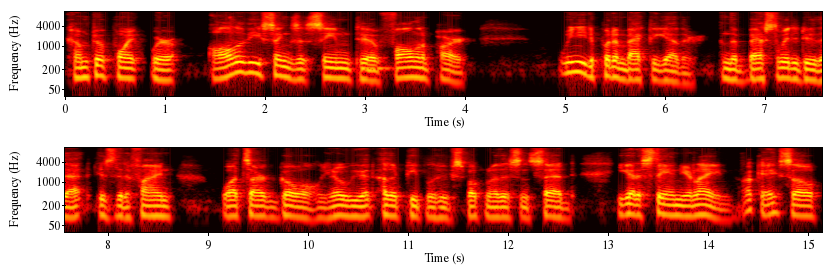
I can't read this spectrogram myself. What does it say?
come to a point where all of these things that seem to have mm-hmm. fallen apart, we need to put them back together. And the best way to do that is to define what's our goal. You know, we've had other people who've spoken with us and said, you got to stay in your lane. Okay, so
